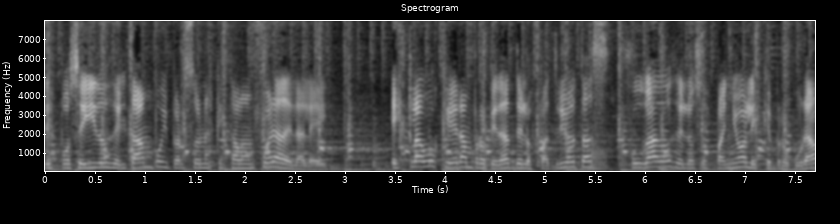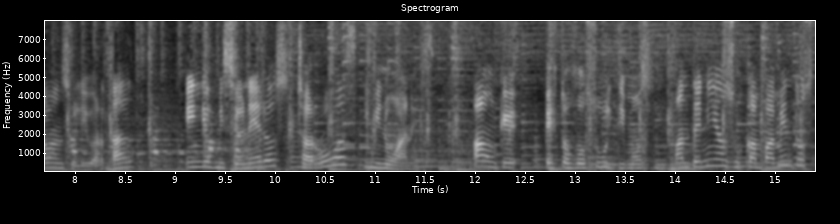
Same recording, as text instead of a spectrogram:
desposeídos del campo y personas que estaban fuera de la ley, esclavos que eran propiedad de los patriotas, fugados de los españoles que procuraban su libertad, indios misioneros, charrúas y minuanes, aunque estos dos últimos mantenían sus campamentos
